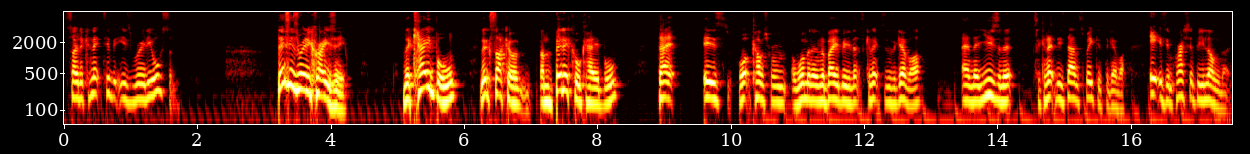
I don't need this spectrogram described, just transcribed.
so the connectivity is really awesome. This is really crazy. The cable looks like an umbilical cable that is what comes from a woman and a baby that's connected together and they're using it to connect these damn speakers together. It is impressively long though.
